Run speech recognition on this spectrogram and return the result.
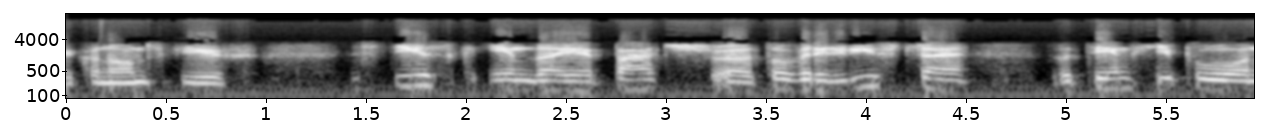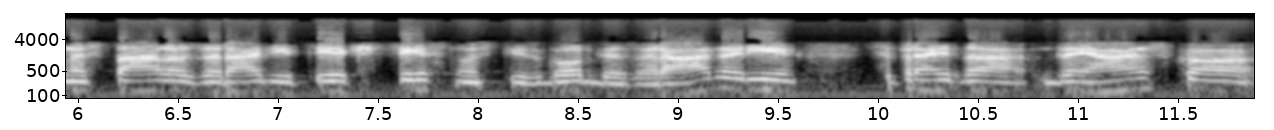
ekonomskih stisk in da je pač eh, to vrelišče v tem hipu nastalo zaradi te ekscesnosti zgodbe za radarji Se pravi, da dejansko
